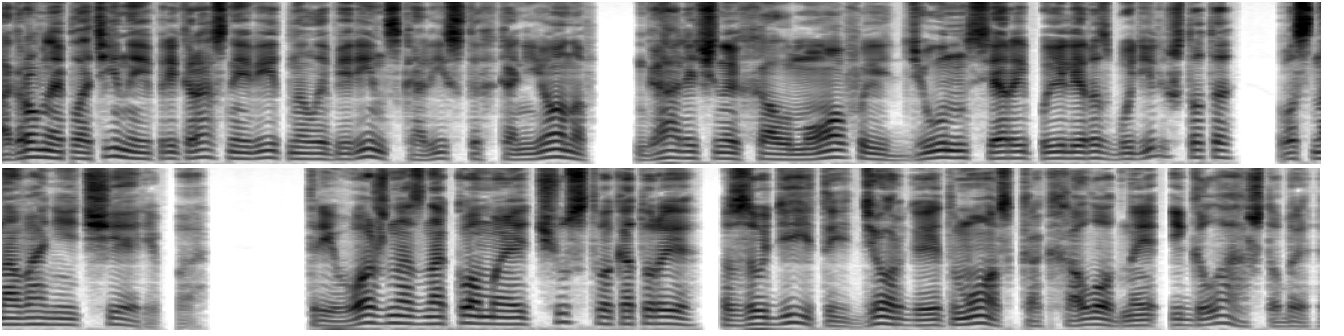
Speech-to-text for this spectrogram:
Огромная плотина и прекрасный вид на лабиринт скалистых каньонов, галечных холмов и дюн серой пыли разбудили что-то в основании черепа. Тревожно знакомое чувство, которое зудит и дергает мозг, как холодная игла, чтобы,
